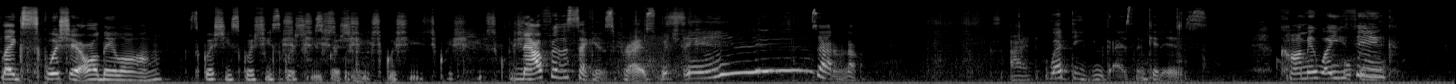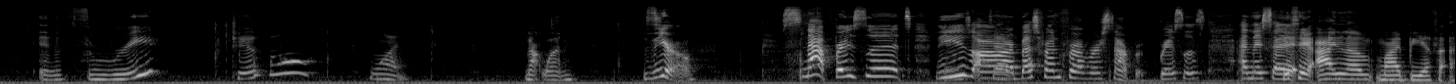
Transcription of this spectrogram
like squish it all day long. Squishy, squishy, squishy, squishy. squishy, squishy, squishy. Now for the second surprise, which is I don't know. I What do you guys think it is? Comment what you Open think. in three, Two, one. not one, zero. Snap bracelets. These are best friend forever snap bracelets, and they say, They say I love my BFF.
